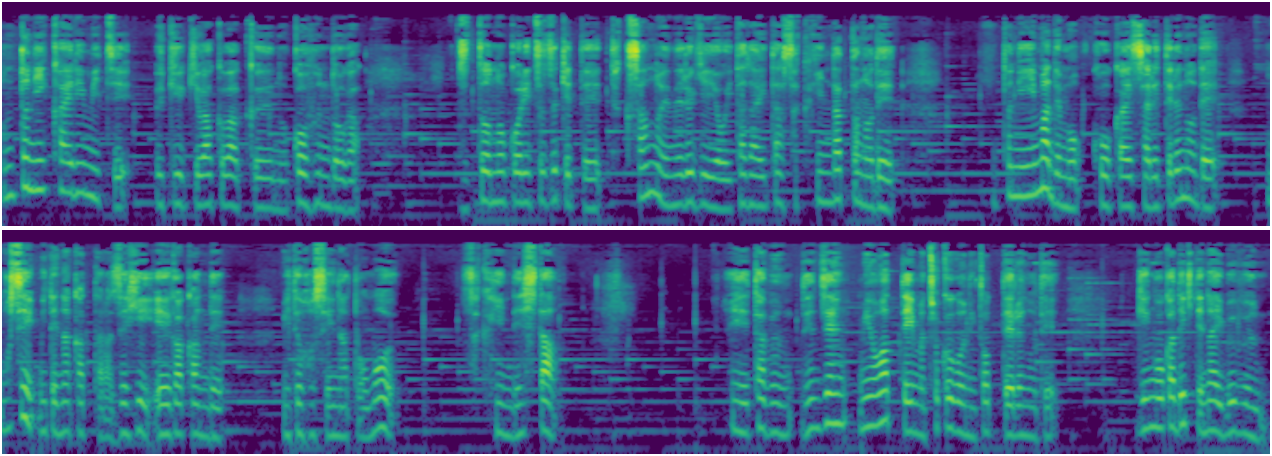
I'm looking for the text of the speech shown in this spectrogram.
本当に帰り道ウキウキワクワクの興奮度がずっと残り続けてたくさんのエネルギーをいただいた作品だったので本当に今でも公開されてるのでもし見てなかったらぜひ映画館で見てほしいなと思う作品でした。えー、多分全然見終わって今直後に撮ってるので言語化できてない部分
